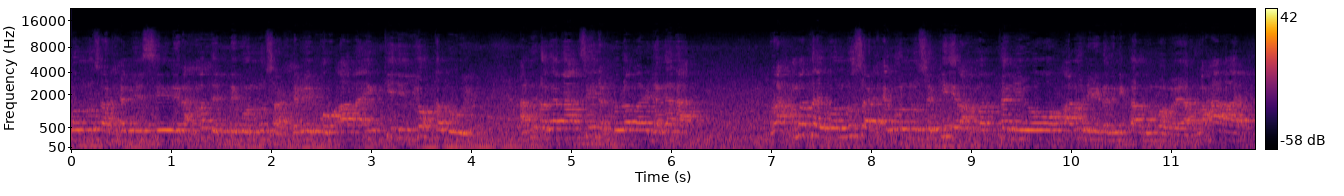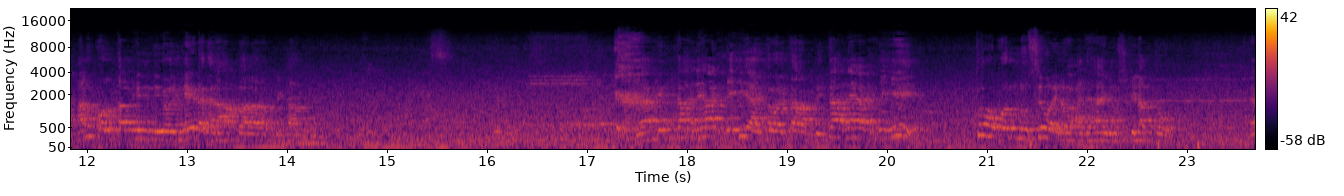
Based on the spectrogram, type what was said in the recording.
قلنص الحبي سيري رحمة اللي قلنص الحبي قرآن. إن كي يهتدوي أنا دغنا سين الحلماء دغنا. رحمة يقول نسر يقول نسكي رحمة تليو أنا هيدا نكادو ما بيا. ما هاي. أنا قرطان من نيو هيدا كنا حبا ربي كادو لكن هذه هي أنت ربي. تهني هذه هي قول نسوي لو عاد هاي مشكلته. آه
